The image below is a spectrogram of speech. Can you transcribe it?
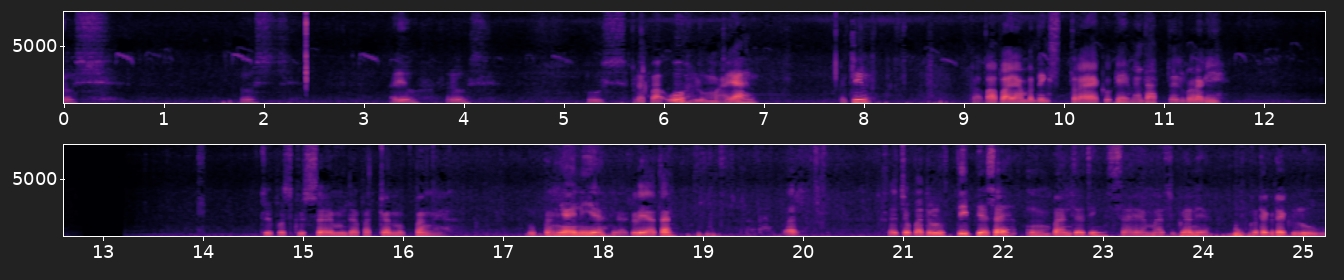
Terus terus ayo terus. Terus berapa? Wah oh, lumayan. Kecil. Enggak apa-apa yang penting strike. Oke mantap. Cari lubang lagi. Oke bosku saya mendapatkan lubang ya. Lubangnya ini ya nggak kelihatan. Bentar saya coba dulu. Tip biasa ya umpan cacing. Saya masukkan ya. Kodek-kodek dulu.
